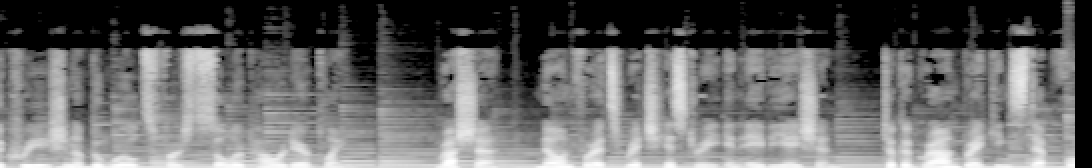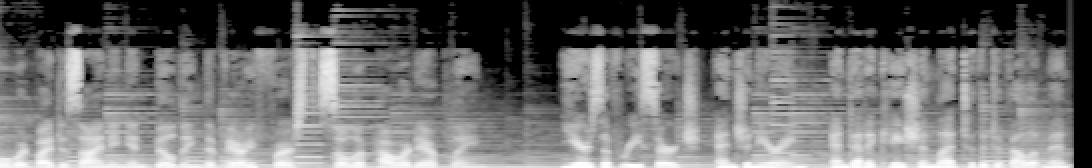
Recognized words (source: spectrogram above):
the creation of the world's first solar-powered airplane. Russia, known for its rich history in aviation, took a groundbreaking step forward by designing and building the very first solar-powered airplane. Years of research, engineering, and dedication led to the development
